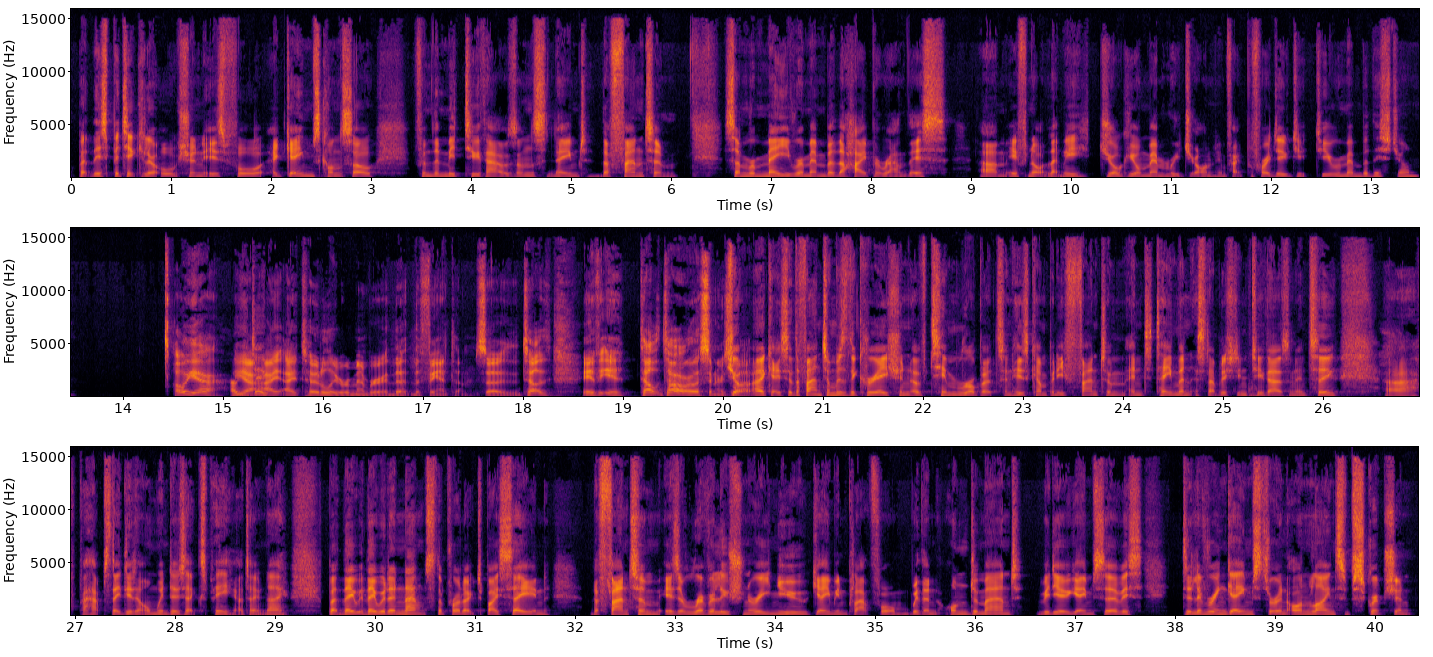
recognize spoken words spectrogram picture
But this particular auction is for a games console from the mid 2000s named the Phantom. Some may remember the hype around this. Um, if not, let me jog your memory, John. In fact, before I do, do, do you remember this, John? Oh yeah, oh, yeah. I, I totally remember the the Phantom. So tell if, if tell tell our listeners. Sure. Okay. So the Phantom was the creation of Tim Roberts and his company Phantom Entertainment, established in 2002. Uh, perhaps they did it on Windows XP. I don't know, but they they would announce the product by saying. The Phantom is a revolutionary new gaming platform with an on demand video game service delivering games through an online subscription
